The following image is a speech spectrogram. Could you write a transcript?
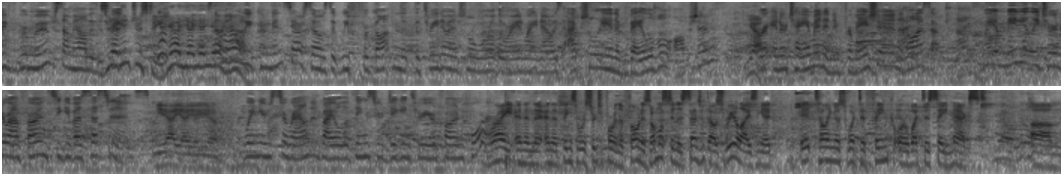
We've removed somehow the Isn't that interesting? Yeah, yeah, yeah, yeah, Somehow yeah. we've convinced ourselves that we've forgotten that the three-dimensional world that we're in right now is actually an available option Yeah. for entertainment and information and all that stuff. We immediately turned around phones to give us sustenance Yeah, yeah, yeah, yeah. when you're surrounded by all the things you're digging through your phone for. Right, and then the, and the things that we're searching for in the phone is almost in a sense, without us realizing it, it telling us what to think or what to say next. Um,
